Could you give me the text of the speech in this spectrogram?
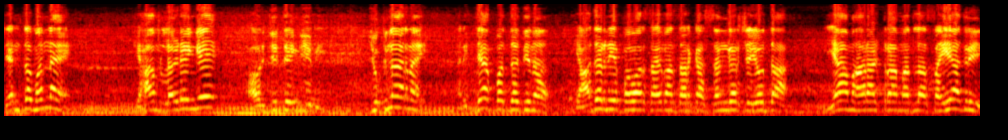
त्यांचं म्हणणं आहे की हम लढेंगे और जितेंगे भी. झुकणार नाही. आणि त्या पद्धतीनं की आदरणीय पवार साहेबांसारखा संघर्ष योद्धा या महाराष्ट्रामधला सह्याद्री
